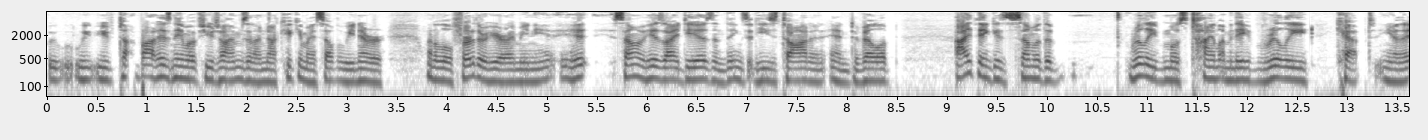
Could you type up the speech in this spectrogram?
we, have t- brought his name a few times, and I'm not kicking myself, but we never went a little further here. I mean, he, he, some of his ideas and things that he's taught and, and developed, I think, is some of the really most time. I mean, they've really kept. You know,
